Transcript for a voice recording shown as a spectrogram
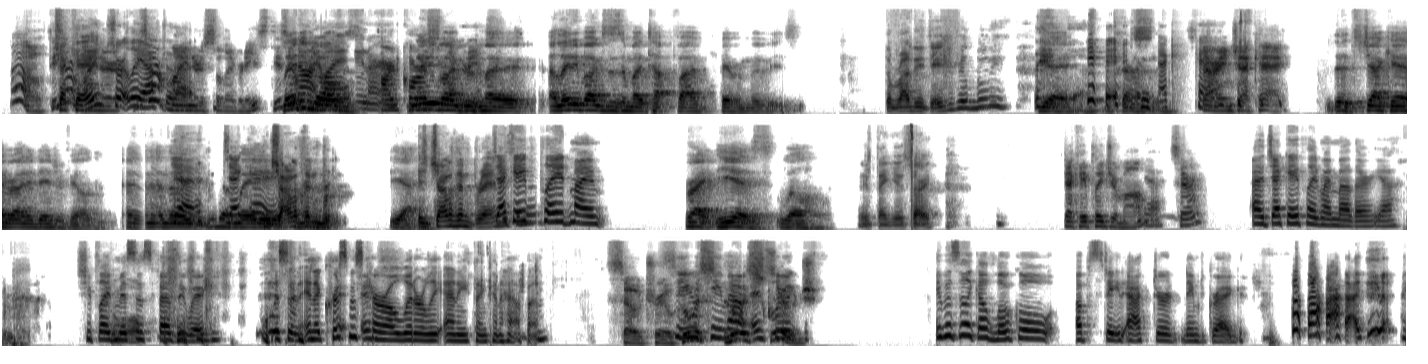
oh, these Check are minor. Shortly these after are that. minor celebrities. These Lady are not minor. hardcore Ladybugs is celebrities. my uh, Ladybugs is in my top five favorite movies. The Rodney Dangerfield movie? Yeah, yeah, exactly. Jack Starring Jack A. It's Jack Hay and Rodney Dangerfield, and then the, Yeah, the young Jack lady- Jonathan Br- Yeah, Is Jonathan Brandis? in Jackie that? played my. right. He is Will. Thank you. Sorry. Jack A played your mom, Yeah. Sarah. Uh, Jackie played my mother. Yeah, she played Cool. Mrs. Fezziwig. Listen, in a Christmas Carol, literally anything can happen. So true. She who was came who out was and she Scrooge? it was like a local upstate actor named Greg. I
